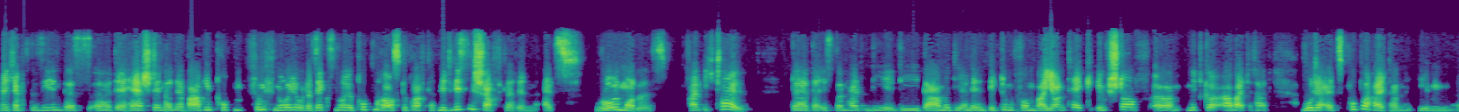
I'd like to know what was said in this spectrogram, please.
Ich habe gesehen, dass äh, der Hersteller der Barbie-Puppen fünf neue oder sechs neue Puppen rausgebracht hat mit Wissenschaftlerinnen als Role Models fand ich toll. Da, da ist dann halt die, die Dame, die an der Entwicklung vom BioNTech-Impfstoff äh, mitgearbeitet hat, wurde als Puppe halt dann eben äh,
